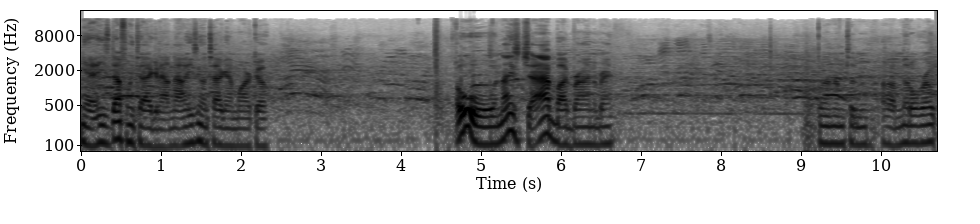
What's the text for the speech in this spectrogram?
Yeah, he's definitely tagging out now. He's going to tag in Marco. Oh, a nice jab by Brian the Brain. Throwing him to the uh, middle rope.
